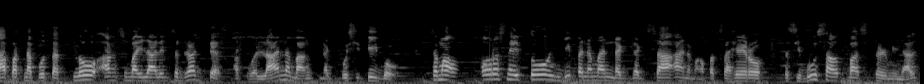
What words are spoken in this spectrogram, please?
Apat na tatlo ang sumailalim sa drug test at wala namang nagpositibo. Sa mga oras na ito, hindi pa naman nagdagsaan ang mga pasahero sa Cebu South Bus Terminal,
